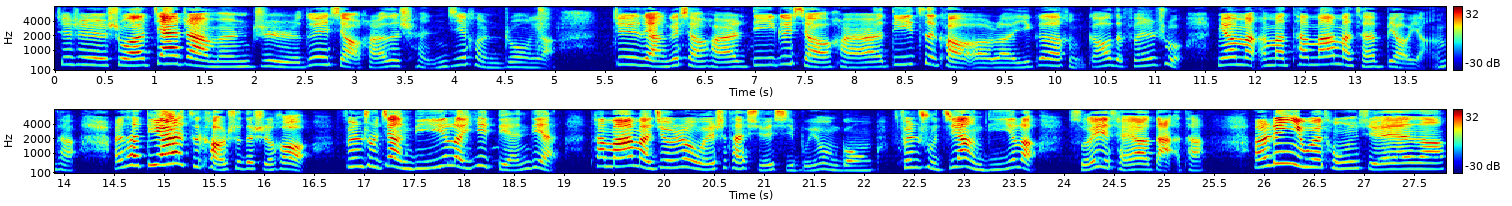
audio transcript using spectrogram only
就是说家长们只对小孩的成绩很重要。这两个小孩，第一个小孩第一次考了一个很高的分数，喵妈妈他妈妈才表扬他，而他第二次考试的时候分数降低了一点点，他妈妈就认为是他学习不用功，分数降低了，所以才要打他。而另一位同学呢，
